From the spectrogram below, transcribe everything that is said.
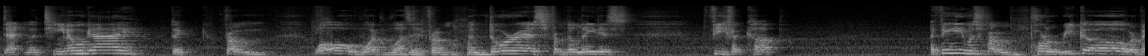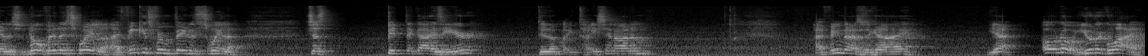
that Latino guy, the from oh what was it from Honduras from the latest FIFA Cup. I think he was from Puerto Rico or Venezuela. No, Venezuela. I think it's from Venezuela. Just bit the guy's ear. Did a Mike Tyson on him. I think that's the guy. Yeah. Oh no, Uruguay.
